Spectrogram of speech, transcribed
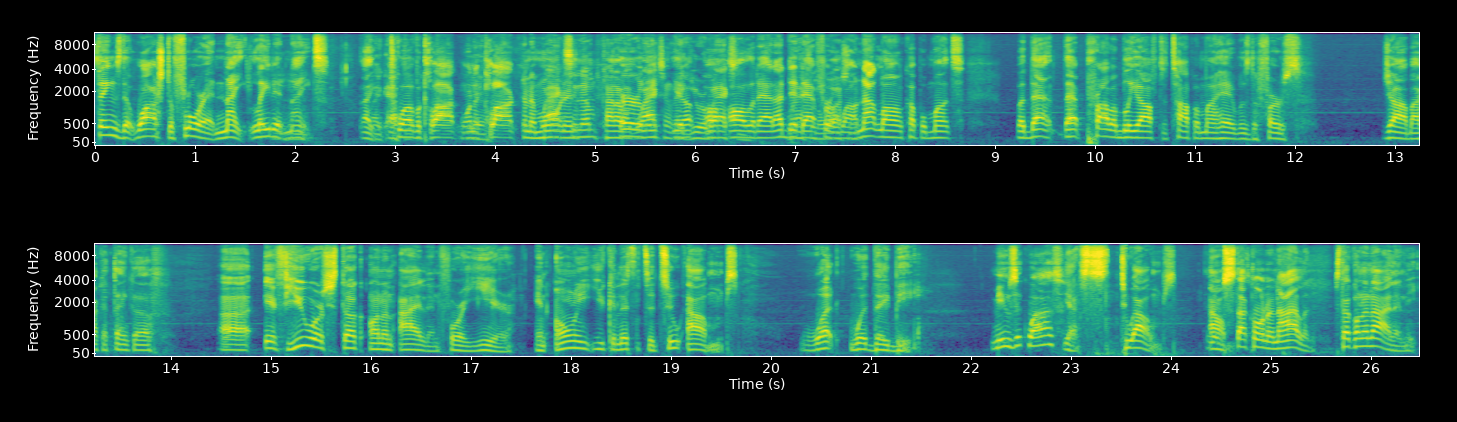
things that wash the floor at night, late at nights. Like, Mm-hmm. Like after- twelve o'clock, one yeah. o'clock in the morning, Waxing them? Kinda like early, waxing, like you were all, waxing all of that. I did Waxing that for a while, them. not long, couple months, but that that probably off the top of my head was the first job I could think of. Uh, if you were stuck on an island for a year and only you could listen to two albums, what would they be? Music wise, Yes, two albums. I'm stuck on an island. Stuck on an island.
